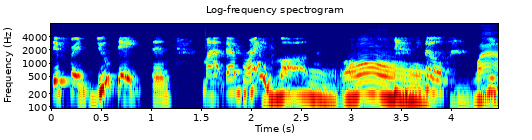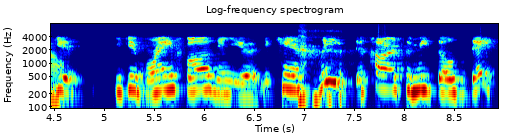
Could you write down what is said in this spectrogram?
different due dates and my I got brain fog. Oh, and so wow. you get you get brain fog and you you can't sleep. it's hard to meet those dates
